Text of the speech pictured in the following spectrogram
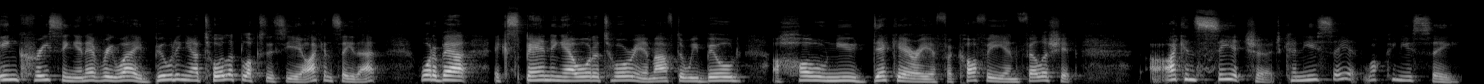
increasing in every way, building our toilet blocks this year. I can see that. What about expanding our auditorium after we build a whole new deck area for coffee and fellowship? I can see it, church. Can you see it? What can you see?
